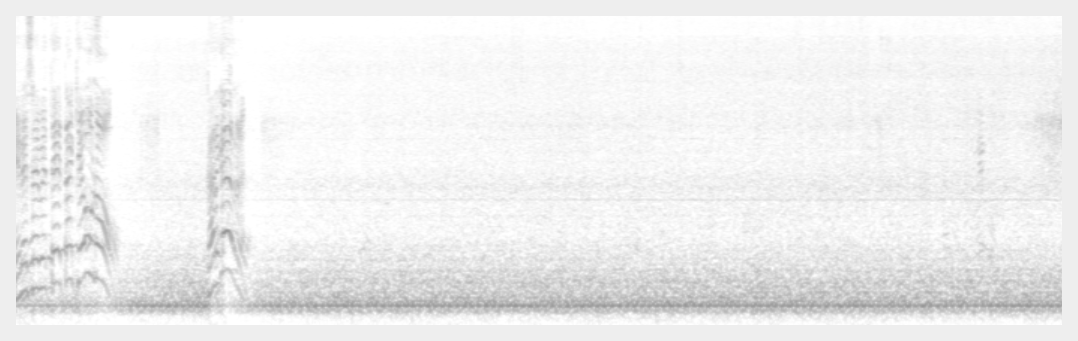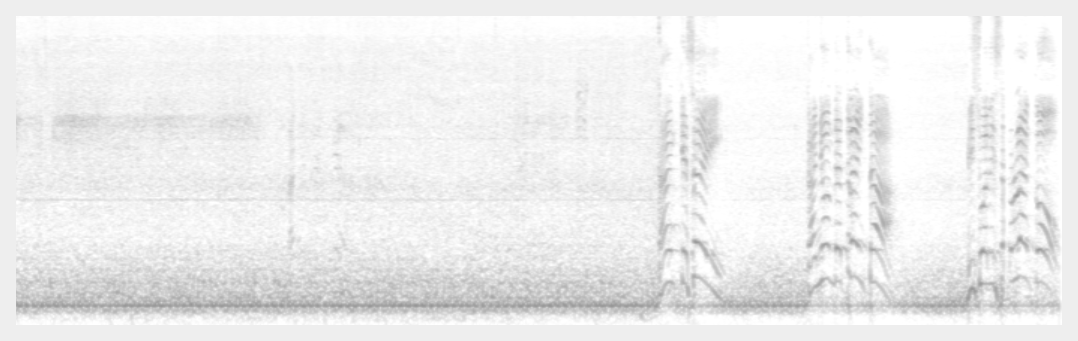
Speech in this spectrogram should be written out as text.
NSBT, tanque 1. Cargar. Tanque 6. Cañón de 30. Visualizar blanco.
